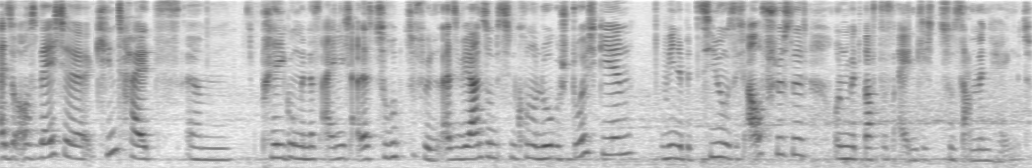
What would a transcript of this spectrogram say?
also aus welche Kindheitsprägungen ähm, das eigentlich alles zurückzuführen ist. Also wir werden so ein bisschen chronologisch durchgehen, wie eine Beziehung sich aufschlüsselt und mit was das eigentlich zusammenhängt.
